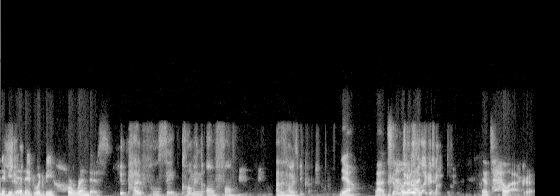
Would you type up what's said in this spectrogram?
And if he did, it would be horrendous. Je parle français comme un enfant. That is how I speak French. Yeah, that's hella Literally accurate. like a child. That's hella accurate.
